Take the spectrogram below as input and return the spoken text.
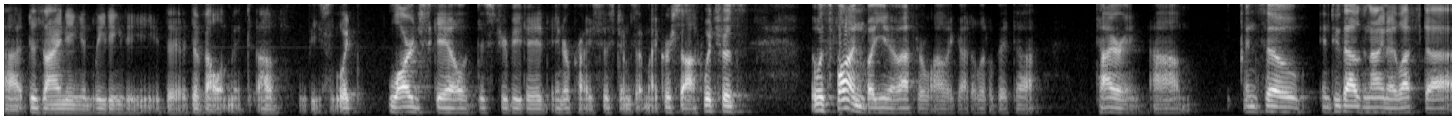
uh, designing and leading the, the development of these like large scale distributed enterprise systems at Microsoft, which was it was fun, but you know after a while it got a little bit uh, tiring. Um, and so in 2009, I left uh,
